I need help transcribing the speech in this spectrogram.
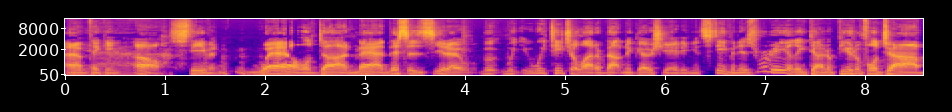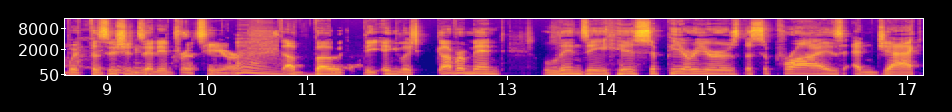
And I'm yeah. thinking, oh, Stephen, well done, man. This is, you know, we, we teach a lot about negotiating, and Stephen has really done a beautiful job with positions and interests here ah. of both the English government, Lindsay, his superiors, the surprise, and Jack.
